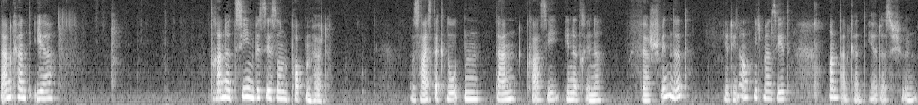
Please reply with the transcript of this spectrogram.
Dann könnt ihr dran ziehen, bis ihr so ein Poppen hört. Das heißt, der Knoten dann quasi innen drinne verschwindet, ihr den auch nicht mehr seht und dann könnt ihr das schön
